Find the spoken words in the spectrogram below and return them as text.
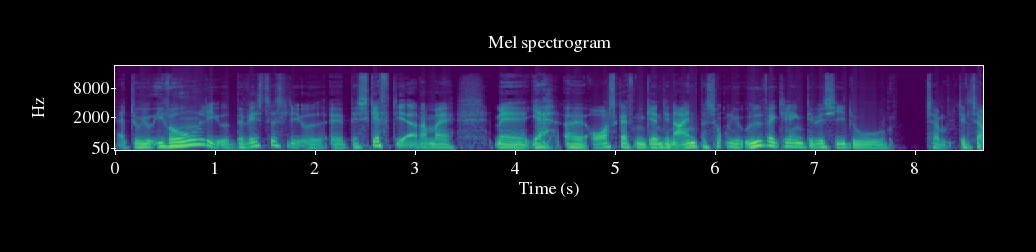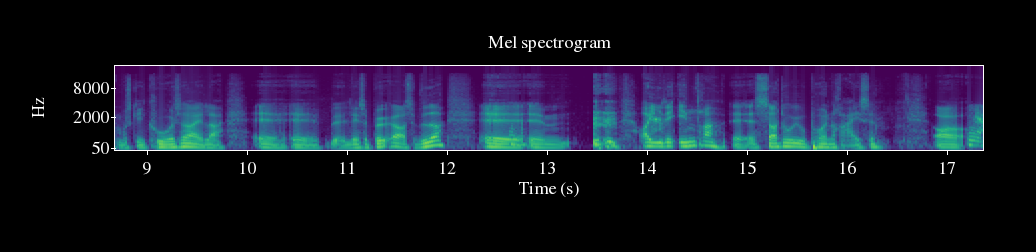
at du jo i vågenlivet, bevidsthedslivet, øh, beskæftiger dig med, med ja, øh, overskriften igen, din egen personlige udvikling. Det vil sige, du tager, deltager måske i kurser, eller øh, øh, læser bøger osv. Øh, øh, og i det indre, øh, så er du jo på en rejse. Og, Ja.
